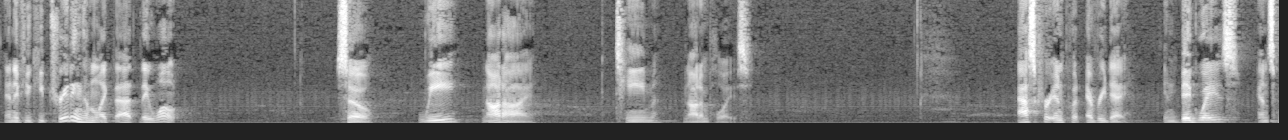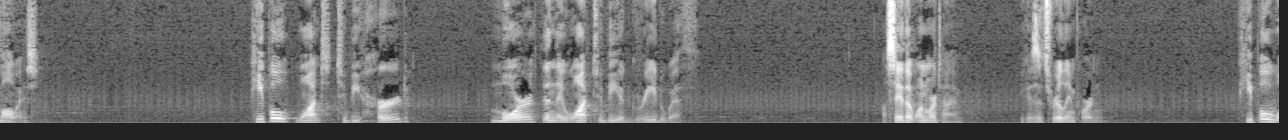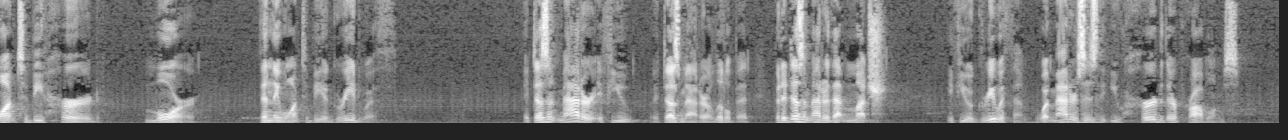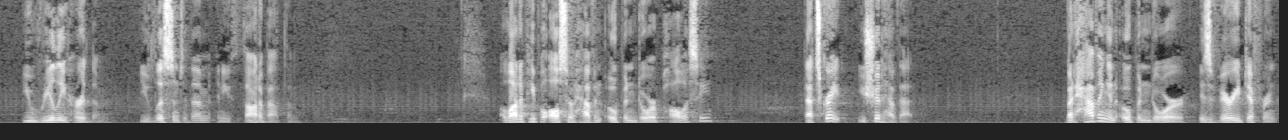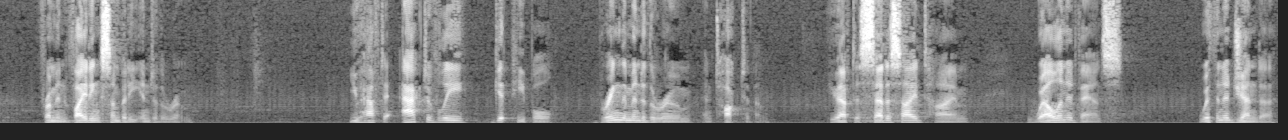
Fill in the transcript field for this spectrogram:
And if you keep treating them like that, they won't. So, we, not I, team, not employees. Ask for input every day in big ways and small ways. People want to be heard more than they want to be agreed with. I'll say that one more time because it's really important. People want to be heard more than they want to be agreed with. It doesn't matter if you, it does matter a little bit, but it doesn't matter that much if you agree with them. What matters is that you heard their problems. You really heard them. You listened to them and you thought about them. A lot of people also have an open door policy. That's great. You should have that. But having an open door is very different from inviting somebody into the room. You have to actively get people, bring them into the room, and talk to them. You have to set aside time well in advance with an agenda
